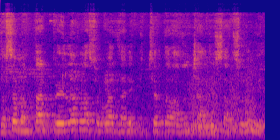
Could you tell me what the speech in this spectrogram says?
जसं म्हणतात ट्रेलरला सुरुवात झाली पिक्चर तर अजून चार दिवसात सुरू होईल.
